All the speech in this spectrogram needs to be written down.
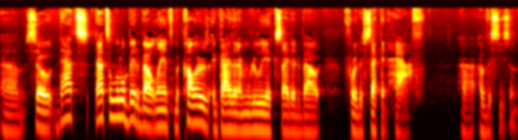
Um, so that's that's a little bit about Lance McCullers, a guy that I'm really excited about for the second half uh, of the season.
